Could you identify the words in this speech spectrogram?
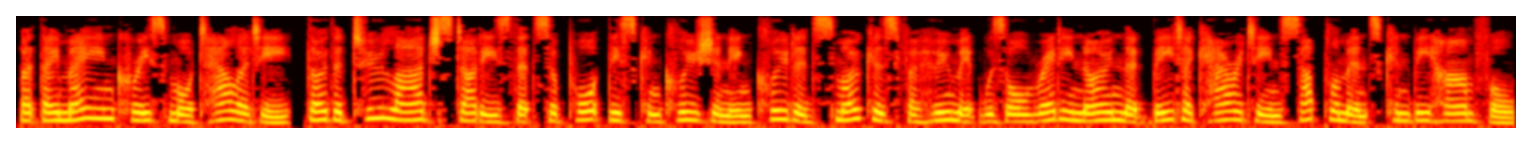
but they may increase mortality, though the two large studies that support this conclusion included smokers for whom it was already known that beta-carotene supplements can be harmful.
